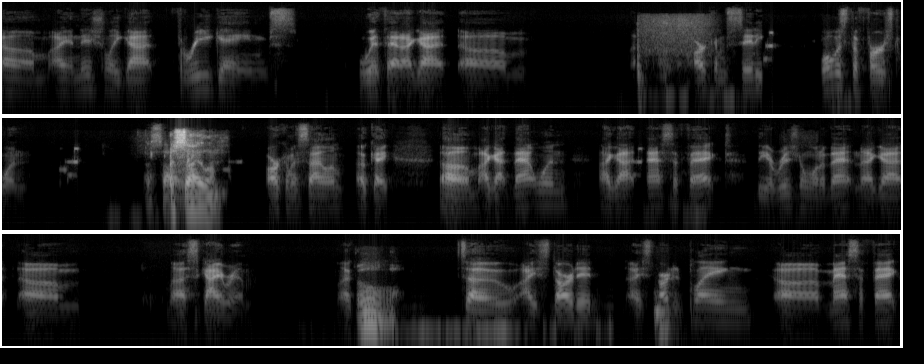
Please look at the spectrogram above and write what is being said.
um, I initially got three games with that. I got um, Arkham City. What was the first one? Asylum. Asylum. Arkham Asylum. Okay. Um, I got that one. I got Mass Effect, the original one of that, and I got um, uh, Skyrim. Okay. Ooh. So I started. I started playing uh, Mass Effect.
